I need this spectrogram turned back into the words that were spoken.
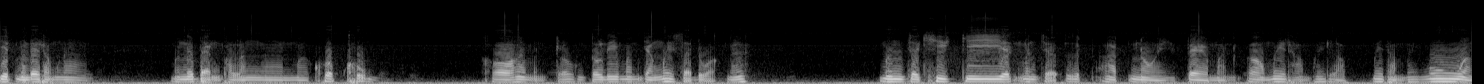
จิตมันได้ทำงาน มันได้แบ่งพลังงานมาควบคุม คอให้มันตรง ตรงนี้มันยังไม่สะดวกนะ มันจะขี้เกียจมันจะอึดอัดหน่อย แต่มันก็ไม่ทำให้หลับ ไม่ทำให้ง่วง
